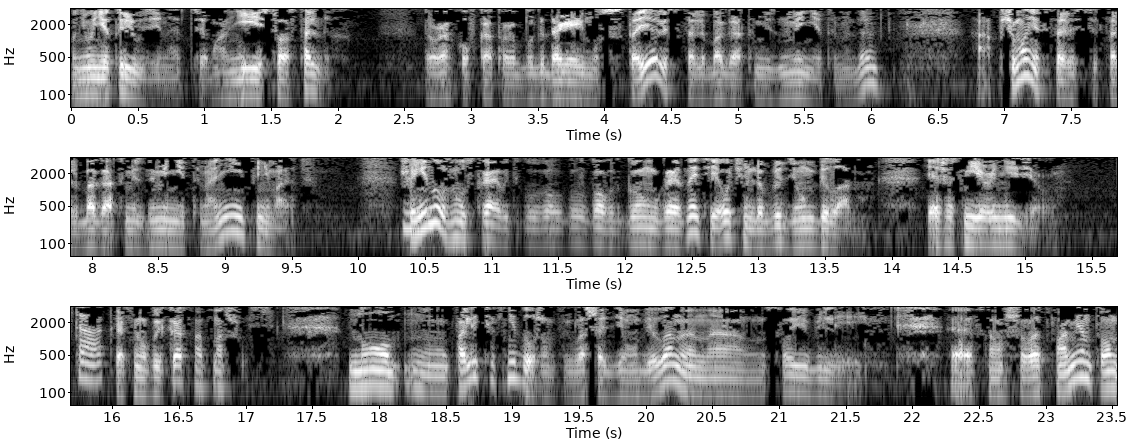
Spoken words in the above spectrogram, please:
У него нет иллюзий на эту тему. Они есть у остальных дураков, которые благодаря ему состоялись, стали богатыми и знаменитыми. Да? А почему они стали, стали богатыми и знаменитыми, они не понимают. Что не нужно устраивать, грубо говоря, знаете, я очень люблю Диму Билана. Я сейчас не иронизирую. Так. Я к нему прекрасно отношусь. Но политик не должен приглашать Диму Билана на свой юбилей. Э, потому что в этот момент он,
